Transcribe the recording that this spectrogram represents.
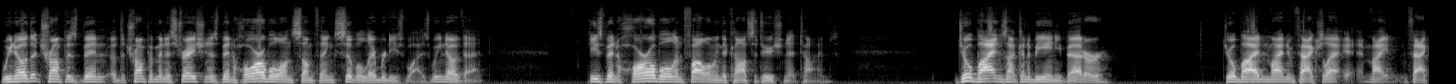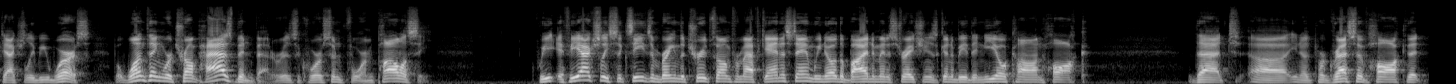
We know that Trump has been, the Trump administration has been horrible on something civil liberties wise. We know that. He's been horrible in following the Constitution at times. Joe Biden's not going to be any better. Joe Biden might in fact might in fact actually be worse. But one thing where Trump has been better is, of course, in foreign policy. We, if he actually succeeds in bringing the troops home from Afghanistan, we know the Biden administration is going to be the neocon hawk that, uh, you know, the progressive hawk that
